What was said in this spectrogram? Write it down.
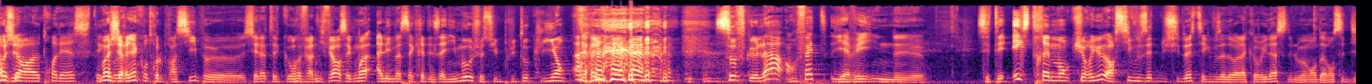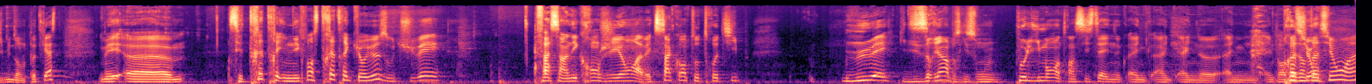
Hunter sur euh, 3DS. c'était moi cool. j'ai rien contre le principe euh, c'est là peut-être qu'on va faire une différence c'est que moi aller massacrer des animaux je suis plutôt client sauf que là en fait il y avait une euh, c'était extrêmement curieux. Alors si vous êtes du sud-ouest et que vous adorez la corrida c'est le moment d'avancer de 10 minutes dans le podcast. Mais euh, c'est très très une expérience très très curieuse où tu es face à un écran géant avec 50 autres types muets qui disent rien parce qu'ils sont poliment en train d'assister à une, à une, à à présentation. Présentation, ouais.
